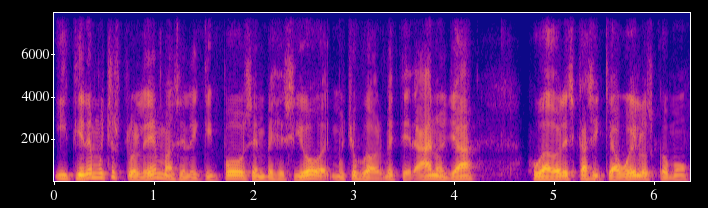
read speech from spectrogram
y tiene muchos problemas. El equipo se envejeció, muchos jugadores veteranos ya, jugadores casi que abuelos como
